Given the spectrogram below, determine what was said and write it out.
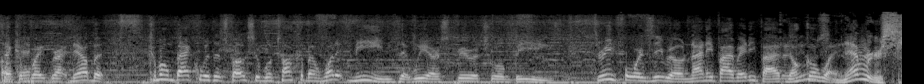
take a Okay. break right now, but come on back with us, folks, and we'll talk about what it means that we are spiritual beings. 340-9585. Don't go away. Never This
